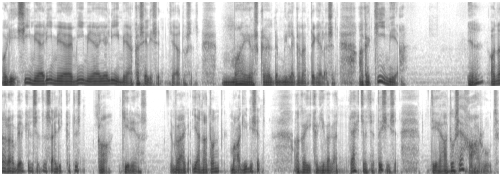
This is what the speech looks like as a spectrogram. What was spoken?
oli siimia, riimia, miimia ja liimia, ka sellised teadused. ma ei oska öelda, millega nad tegelesid, aga kiimia jah, on araabiakeelsetes allikates ka kirjas. Väga ja nad on maagilised, aga ikkagi väga tähtsad ja tõsised. Teaduse harud.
